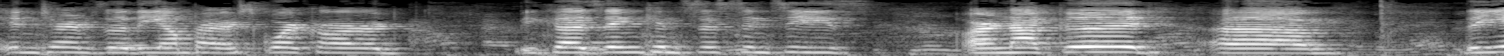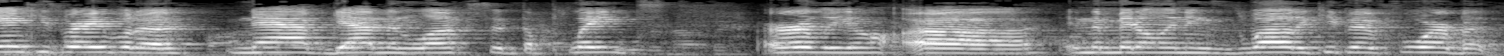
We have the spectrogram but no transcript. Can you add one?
in terms of the umpire scorecard because inconsistencies are not good. Um, the Yankees were able to nab Gavin Lux at the plate early uh, in the middle innings as well to keep it at four, but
